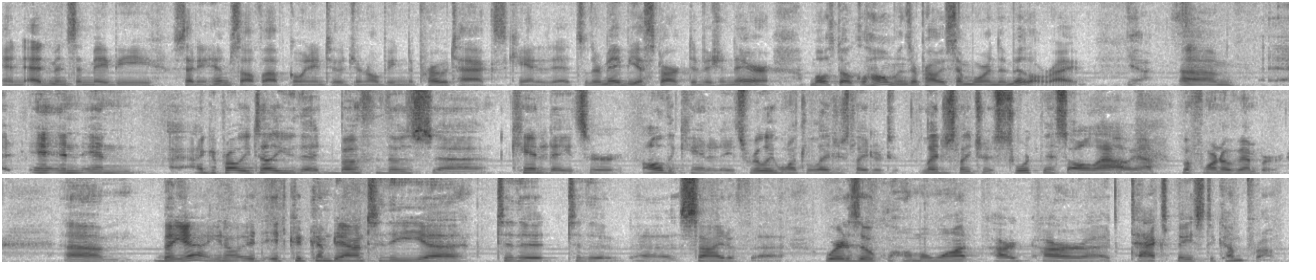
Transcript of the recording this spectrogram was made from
and Edmondson may be setting himself up going into a general being the pro tax candidate. So there may be a stark division there. Most Oklahomans are probably somewhere in the middle, right? Yeah. Um, and, and I could probably tell you that both of those uh, candidates, or all the candidates, really want the legislature to, legislature to sort this all out oh, yeah. before November. Um, but yeah, you know, it, it could come down to the uh, to the to the uh, side of uh, where does Oklahoma want our our uh, tax base to come from?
